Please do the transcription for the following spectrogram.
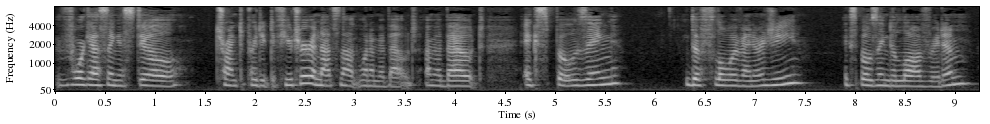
forecasting is still trying to predict the future and that's not what I'm about. I'm about exposing the flow of energy, exposing the law of rhythm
